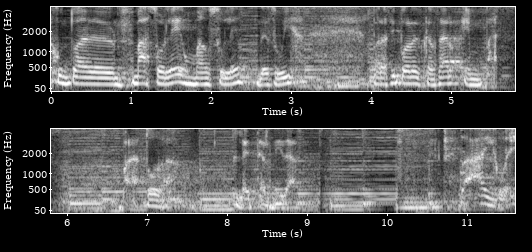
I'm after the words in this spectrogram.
junto al mausoleo, mausoleo de su hija, para así poder descansar en paz para toda la eternidad. Ay, güey.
